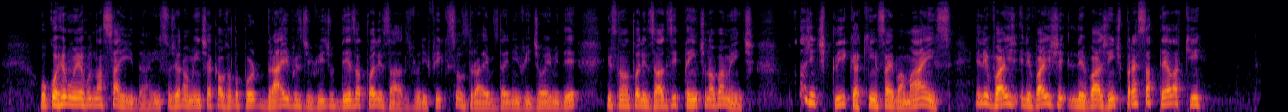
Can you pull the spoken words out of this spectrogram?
Ocorreu um erro na saída. Isso geralmente é causado por drives de vídeo desatualizados. Verifique se os drives da NVIDIA ou AMD estão atualizados e tente novamente. Quando a gente clica aqui em Saiba Mais, ele vai, ele vai levar a gente para essa tela aqui,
